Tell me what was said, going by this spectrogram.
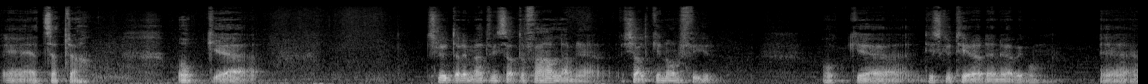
eh, etc. Och eh, slutade med att vi satt och förhandlade med Schalke 04. Och eh, diskuterade en övergång. Eh,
